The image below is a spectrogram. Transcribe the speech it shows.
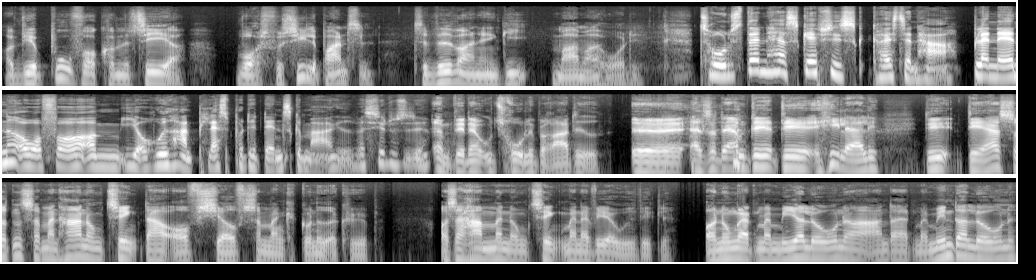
Og vi har brug for at konvertere vores fossile brændsel til vedvarende energi meget, meget hurtigt. Troels, den her skepsis, Christian har, blandt andet overfor, om I overhovedet har en plads på det danske marked. Hvad siger du til det? Jamen, den er utrolig berettiget. Øh, altså, det, jamen, det, det er helt ærligt. Det, det er sådan, så man har nogle ting, der er off-shelf, som man kan gå ned og købe. Og så har man nogle ting, man er ved at udvikle. Og nogle af dem er mere lovende, og andre af dem er mindre lovende.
